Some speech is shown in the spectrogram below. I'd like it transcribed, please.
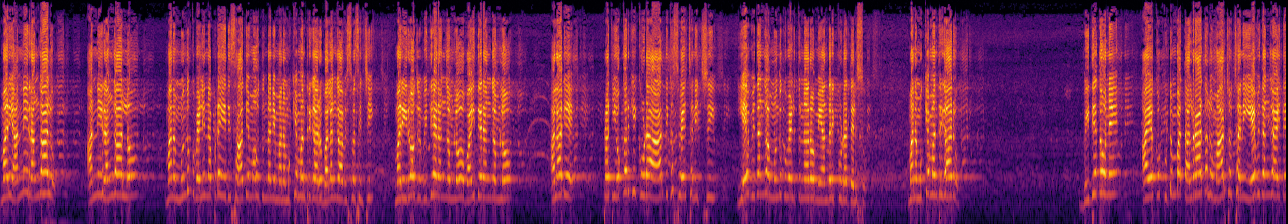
మరి అన్ని రంగాలు అన్ని రంగాల్లో మనం ముందుకు వెళ్ళినప్పుడే ఇది సాధ్యమవుతుందని మన ముఖ్యమంత్రి గారు బలంగా విశ్వసించి మరి ఈరోజు విద్యా రంగంలో వైద్య రంగంలో అలాగే ప్రతి ఒక్కరికి కూడా ఆర్థిక స్వేచ్ఛనిచ్చి ఏ విధంగా ముందుకు వెళుతున్నారో మీ అందరికి కూడా తెలుసు. మన ముఖ్యమంత్రి గారు విద్యతోనే ఆ యొక్క కుటుంబ తలరాతలు మార్చొచ్చని ఏ విధంగా అయితే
